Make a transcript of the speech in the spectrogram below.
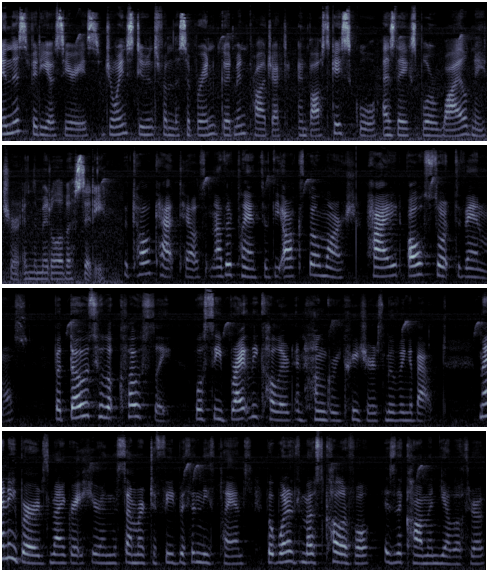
In this video series, join students from the Sabrin Goodman Project and Bosque School as they explore wild nature in the middle of a city. The tall cattails and other plants of the Oxbow Marsh hide all sorts of animals, but those who look closely will see brightly colored and hungry creatures moving about. Many birds migrate here in the summer to feed within these plants, but one of the most colorful is the common yellowthroat.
